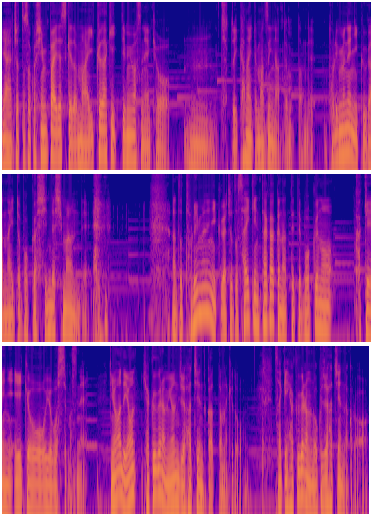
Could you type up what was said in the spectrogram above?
いやちょっとそこ心配ですけど、まあ、行くだけ行ってみますね、今日。うん、ちょっと行かないとまずいなって思ったんで。鶏胸肉がないと僕は死んでしまうんで あと、鶏胸肉がちょっと最近高くなってて、僕の家計に影響を及ぼしてますね。今まで 100g48 円とかあったんだけど、最近 100g68 円だから、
